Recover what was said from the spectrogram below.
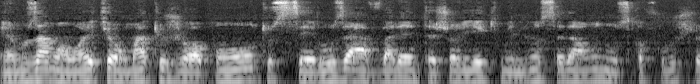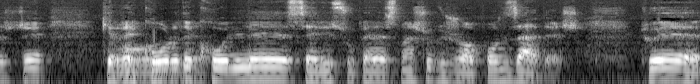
امروز هم آماری که اومد تو ژاپن تو سه روز اول انتشار یک میلیون و سه دهم نسخه فروش داشته که رکورد. کل سری Super Smash رو تو ژاپن زدش اه،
